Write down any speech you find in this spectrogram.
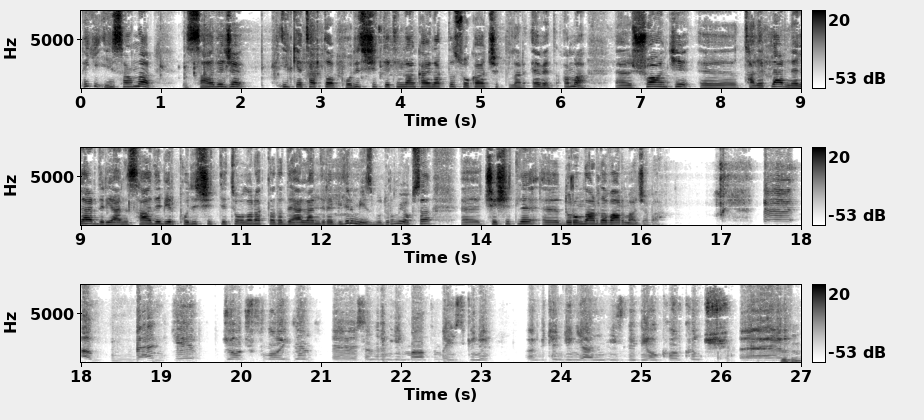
peki insanlar sadece ilk etapta polis şiddetinden kaynaklı sokağa çıktılar. Evet ama e, şu anki e, talepler nelerdir yani sade bir polis şiddeti olarak da değerlendirebilir miyiz bu durumu yoksa e, çeşitli e, durumlar da var mı acaba? E, bence George Floyd'un e, sanırım 26 Mayıs günü e, bütün dünyanın izlediği o korkunç e, hı hı.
